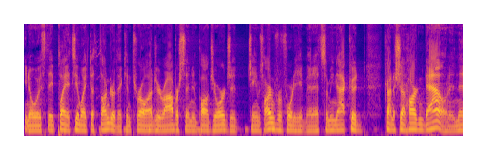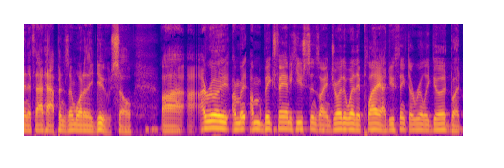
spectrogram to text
you know, if they play a team like the Thunder that can throw Andre Roberson and Paul George at James Harden for 48 minutes, I mean, that could kind of shut Harden down. And then if that happens, then what do they do? So uh, I really, I'm a, I'm a big fan of Houston's. I enjoy the way they play. I do think they're really good, but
